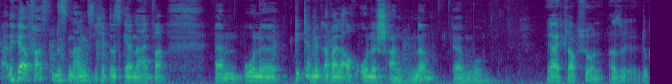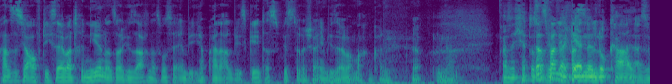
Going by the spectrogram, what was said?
hatte ich ja fast ein bisschen Angst. Ich hätte das gerne einfach ähm, ohne, gibt ja mittlerweile auch ohne Schranken, ne? Irgendwo. Ja, ich glaube schon. Also du kannst es ja auf dich selber trainieren und solche Sachen. Das muss ja irgendwie, ich habe keine Ahnung, wie es geht. Das wirst du wahrscheinlich irgendwie selber machen können. Ja. ja. Also ich hätte das, das auf jeden Fall gerne lokal. Also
